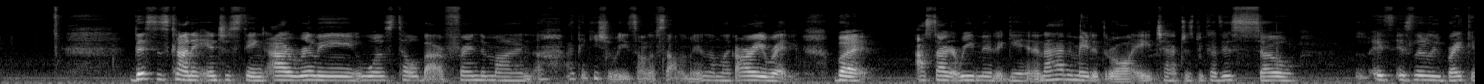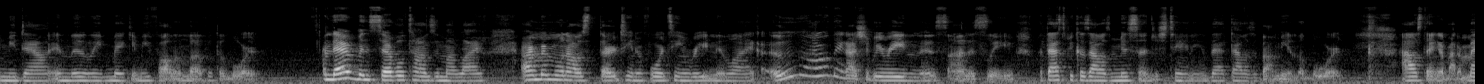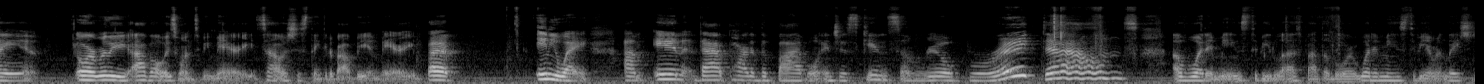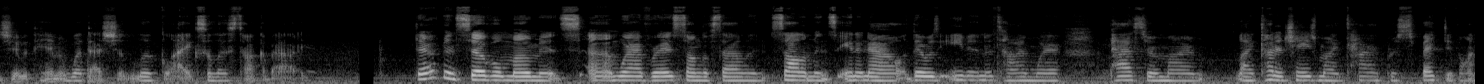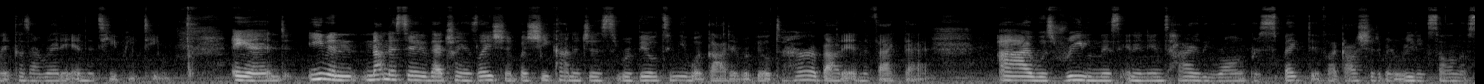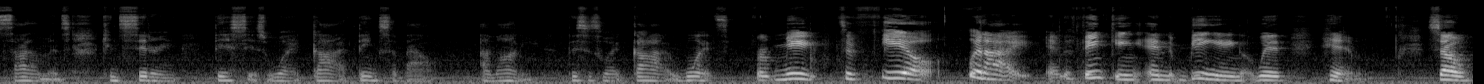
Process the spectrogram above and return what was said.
This is kind of interesting. I really was told by a friend of mine, I think you should read Song of Solomon. And I'm like, I already read it. But I started reading it again. And I haven't made it through all eight chapters because it's so, it's, it's literally breaking me down and literally making me fall in love with the Lord. And there have been several times in my life. I remember when I was 13 or 14 reading it, like, oh, I don't think I should be reading this, honestly. But that's because I was misunderstanding that that was about me and the Lord. I was thinking about a man, or really, I've always wanted to be married. So I was just thinking about being married. But anyway, I'm in that part of the Bible and just getting some real breakdowns of what it means to be loved by the Lord, what it means to be in relationship with Him, and what that should look like. So let's talk about it. There have been several moments um, where I've read Song of Solomon, Solomon's in and out. There was even a time where pastor of mine like kind of changed my entire perspective on it because I read it in the TPT. And even not necessarily that translation, but she kind of just revealed to me what God had revealed to her about it and the fact that I was reading this in an entirely wrong perspective. Like I should have been reading Song of Solomon's, considering this is what God thinks about Imani. This is what God wants for me to feel when I am thinking and being with Him. So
